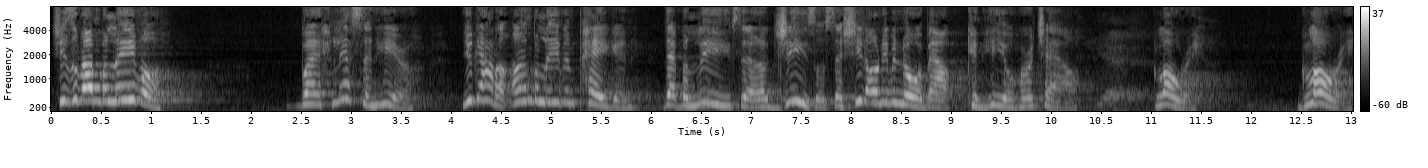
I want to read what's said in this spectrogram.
she's an unbeliever. But listen here, you got an unbelieving pagan that believes that a Jesus that she don't even know about can heal her child. Yes. Glory. Glory.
